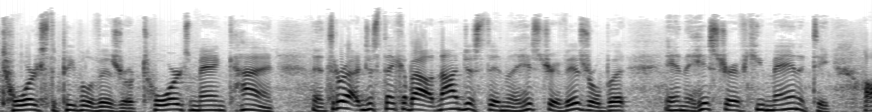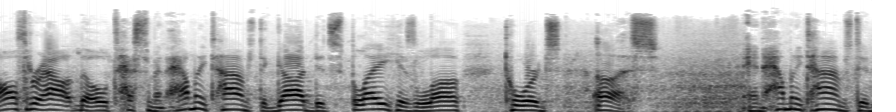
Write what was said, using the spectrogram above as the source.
towards the people of Israel, towards mankind. And throughout, just think about not just in the history of Israel, but in the history of humanity, all throughout the Old Testament. How many times did God display his love towards us? And how many times did,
